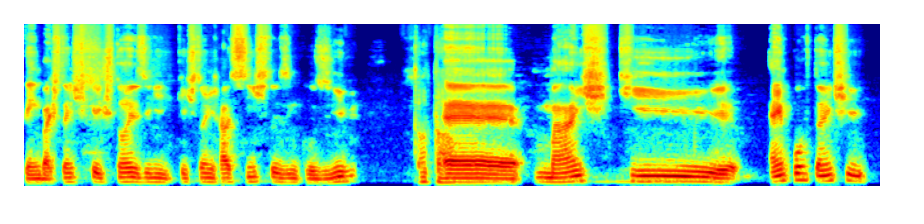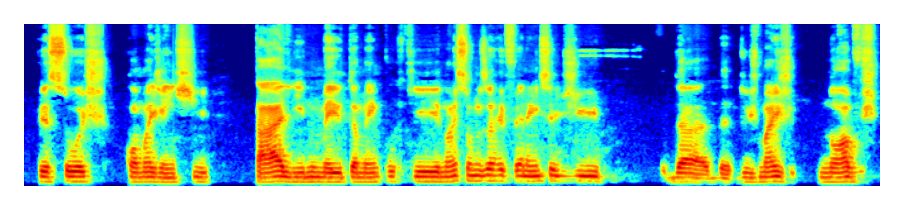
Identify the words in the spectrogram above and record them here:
têm bastante questões e questões racistas, inclusive. Total. É, mas que é importante pessoas como a gente tá ali no meio também, porque nós somos a referência de, da, da dos mais novos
